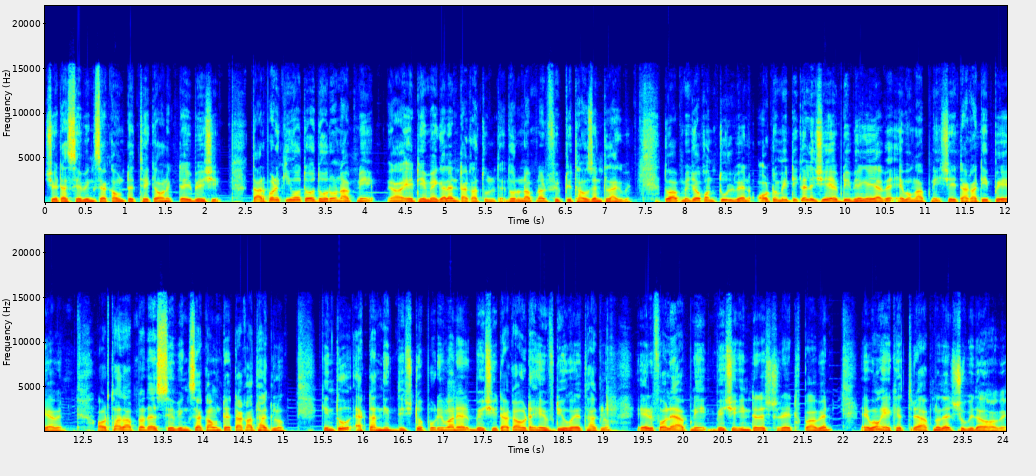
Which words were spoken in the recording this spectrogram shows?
সেটা সেভিংস অ্যাকাউন্টের থেকে অনেকটাই বেশি। তারপরে কি হতো? ধরুন আপনি এটিএমে গেলেন টাকা তুলতে। ধরুন আপনার ফিফটি থাউজেন্ড লাগবে। তো আপনি যখন তুলবেন অটোমেটিক্যালি সেই এফডি ভেঙে যাবে এবং আপনি সেই টাকাটি পেয়ে যাবেন। অর্থাৎ আপনাদের সেভিংস অ্যাকাউন্টে টাকা থাকল। কিন্তু একটা নির্দিষ্ট পরিমাণের বেশি টাকা ওটা এফডি হয়ে থাকল। এর ফলে আপনি বেশি ইন্টারেস্ট রেট পাবেন এবং এক্ষেত্রে আপনাদের সুবিধা হবে।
